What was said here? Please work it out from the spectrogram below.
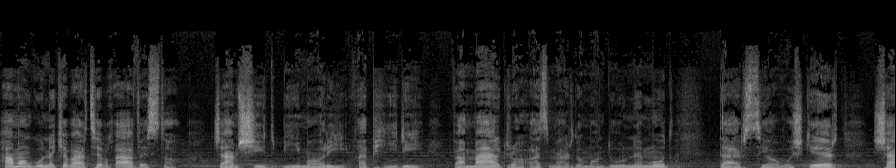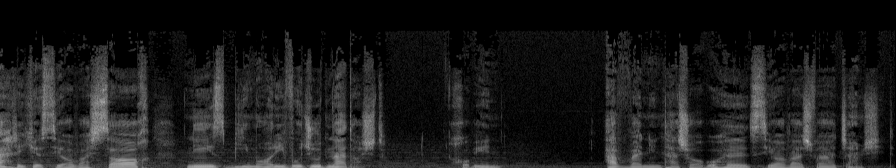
همان گونه که بر طبق اوستا جمشید بیماری و پیری و مرگ را از مردمان دور نمود در سیاوشگرد شهری که سیاوش ساخت نیز بیماری وجود نداشت. خب این اولین تشابه سیاوش و جمشید.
